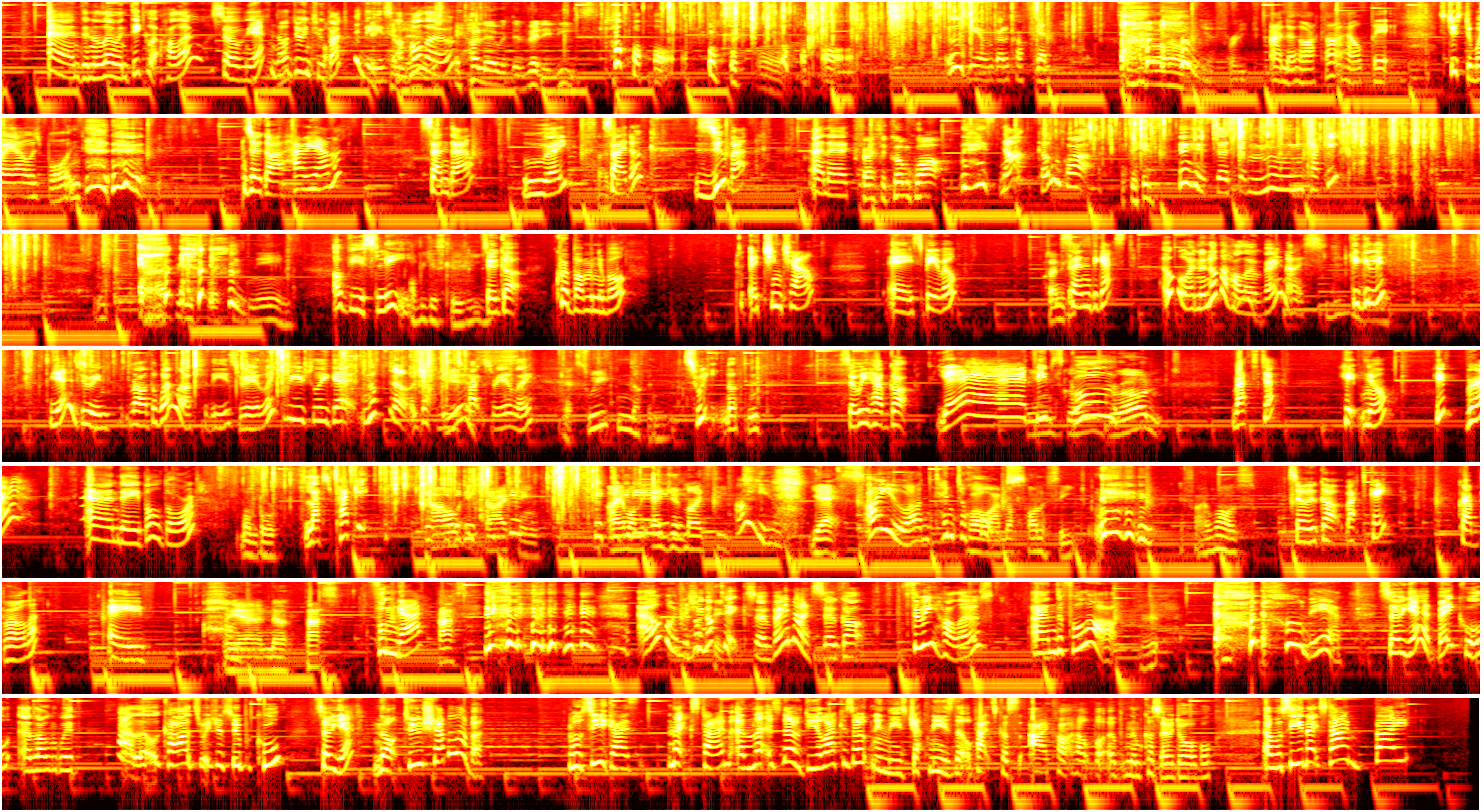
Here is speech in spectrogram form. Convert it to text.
and an Alolan and Diglett Hollow. So yeah, not doing too bad with these. A hollow. A hello at the very least. oh dear, I'm gonna cough again. oh, you freak. I know, I can't help it. It's just the way I was born. Yes, it is. so we got Hariyama, Sandile, Ray, Psyduck, Zubat, and a Professor Kumquat. it's not Kumquat. It is. so some moon packet. Obviously his name. Obviously. Obviously. So we got Crabominable, a Chinchou, a Spearow, Time to go. Sandygast. Oh, and another hollow, very nice. Gigalith. Yeah, doing rather well after these, really. We usually get nothing out of Japanese Yes. packs, really. Get sweet nothing. Sweet nothing. So we have got, yeah, Team, Skull, Grunt. Rattata, Hypno, Hipbre, and a Boldore. Bumble. Last packet. How exciting. I am on the edge of my seat. Are you? Yes. Are you on tenterhooks? Well, I'm not on a seat. but if I was. so we've got Raticate, Crabrawler, a oh. Yeah, no. Pass. fungi, Pass. oh, and a Shiinotic. Shiinotic. So very nice. So got three hollows and a full art. oh dear. So yeah, very cool. Along with our little cards, which are super cool. So yeah, not too shabby ever. We'll see you guys next time and let us know do you like us opening these Japanese little packs because I can't help but open them because they're adorable. And we'll see you next time.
